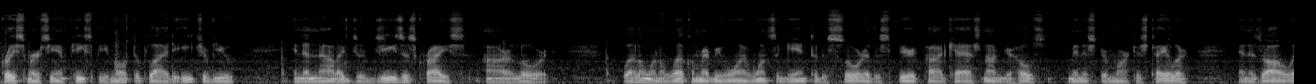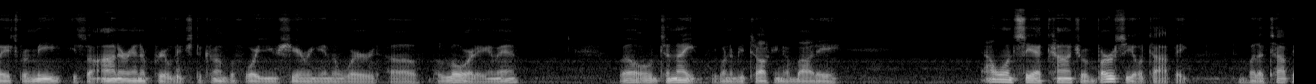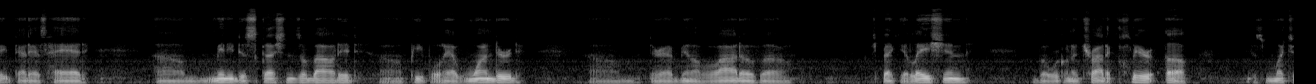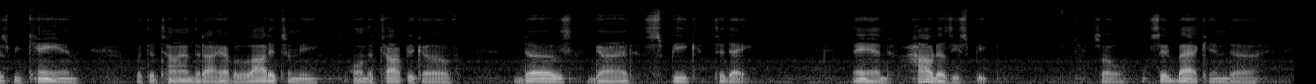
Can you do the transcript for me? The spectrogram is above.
Grace, mercy, and peace be multiplied to each of you in the knowledge of Jesus Christ our Lord. Well, I want to welcome everyone once again to the Sword of the Spirit podcast. And I'm your host, Minister Marcus Taylor. And as always, for me, it's an honor and a privilege to come before you sharing in the word of the Lord. Amen. Well, tonight we're going to be talking about a, I won't say a controversial topic, but a topic that has had um, many discussions about it. Uh, people have wondered. Um, there have been a lot of uh, speculation, but we're going to try to clear up as much as we can with the time that I have allotted to me on the topic of Does God speak today? And how does He speak? So sit back and uh,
